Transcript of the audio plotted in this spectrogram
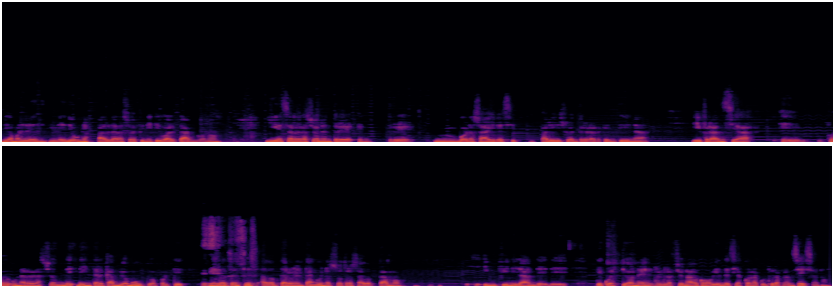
Digamos, le, dio un espaldarazo definitivo al tango, ¿no? Y esa relación entre, entre Buenos Aires y París o entre la Argentina y Francia eh, fue una relación de, intercambio mutuo, porque los eh, franceses adoptaron el tango y nosotros adoptamos infinidad de, cuestiones relacionadas, como bien decías, con la cultura francesa. ¿no?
